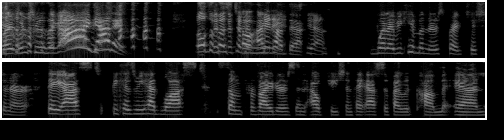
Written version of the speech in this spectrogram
Right when she was like, "Ah, I got it." Both of us took oh, a minute. I caught that. Yeah. When I became a nurse practitioner, they asked because we had lost some providers in outpatient. They asked if I would come and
